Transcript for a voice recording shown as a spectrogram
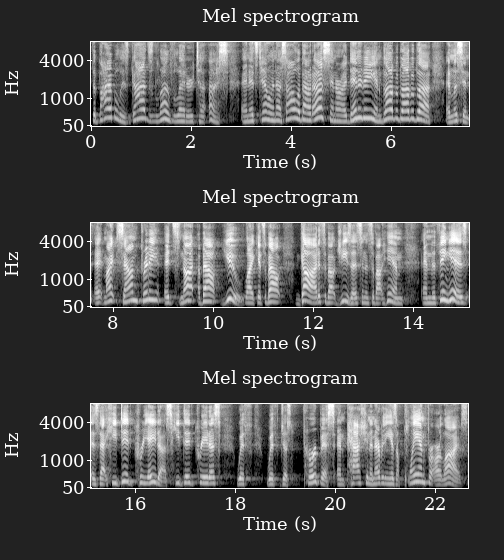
The Bible is God's love letter to us, and it's telling us all about us and our identity and blah, blah, blah, blah, blah. And listen, it might sound pretty. It's not about you. Like, it's about God, it's about Jesus, and it's about Him. And the thing is, is that He did create us. He did create us with, with just purpose and passion and everything. He has a plan for our lives.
